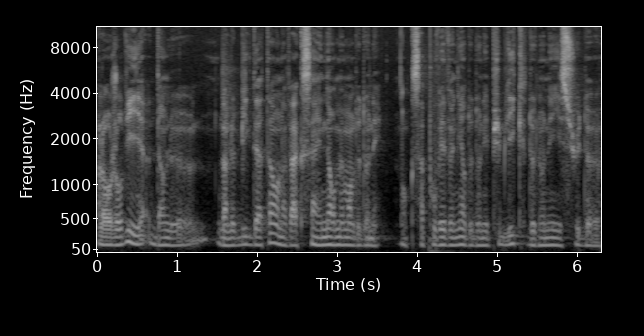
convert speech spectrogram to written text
Alors aujourd'hui, dans le, big data, on avait accès à énormément de données. Donc ça pouvait venir de données publiques, de données issues de,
